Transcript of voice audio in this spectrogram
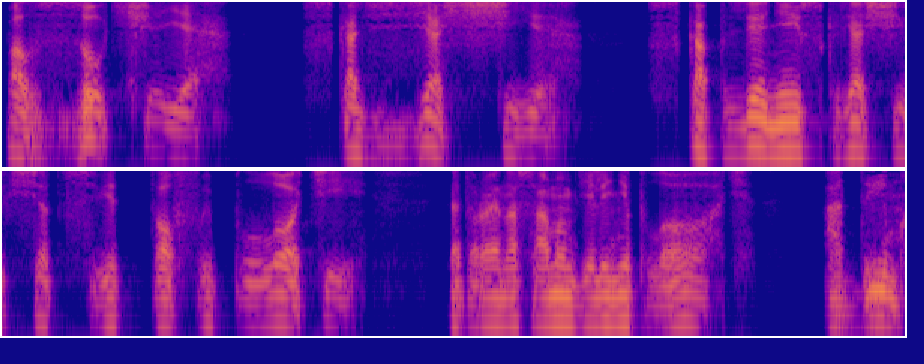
Ползучее, скользящее, скопление искрящихся цветов и плоти, которая на самом деле не плоть, а дым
